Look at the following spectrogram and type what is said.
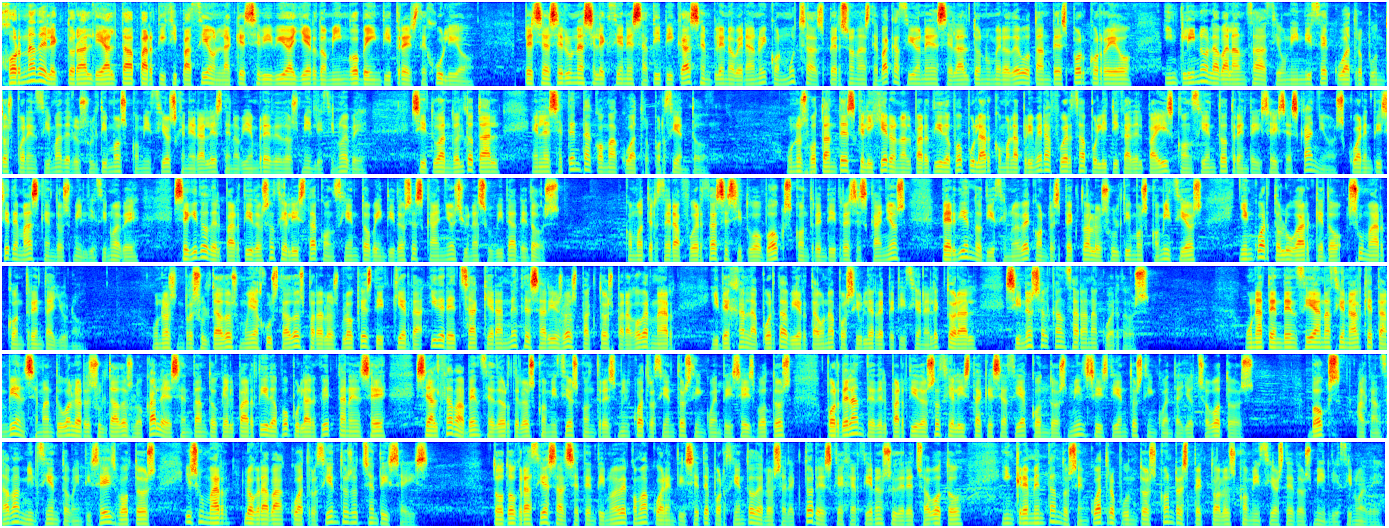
Jornada electoral de alta participación, la que se vivió ayer domingo 23 de julio. Pese a ser unas elecciones atípicas en pleno verano y con muchas personas de vacaciones, el alto número de votantes por correo inclinó la balanza hacia un índice cuatro puntos por encima de los últimos comicios generales de noviembre de 2019, situando el total en el 70,4% unos votantes que eligieron al Partido Popular como la primera fuerza política del país con 136 escaños, 47 más que en 2019, seguido del Partido Socialista con 122 escaños y una subida de 2. Como tercera fuerza se situó Vox con 33 escaños, perdiendo 19 con respecto a los últimos comicios, y en cuarto lugar quedó Sumar con 31 unos resultados muy ajustados para los bloques de izquierda y derecha que eran necesarios los pactos para gobernar y dejan la puerta abierta a una posible repetición electoral si no se alcanzaran acuerdos. Una tendencia nacional que también se mantuvo en los resultados locales, en tanto que el Partido Popular Criptanense se alzaba vencedor de los comicios con 3.456 votos por delante del Partido Socialista que se hacía con 2.658 votos. Vox alcanzaba 1.126 votos y Sumar lograba 486. Todo gracias al 79,47% de los electores que ejercieron su derecho a voto, incrementándose en cuatro puntos con respecto a los comicios de 2019.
